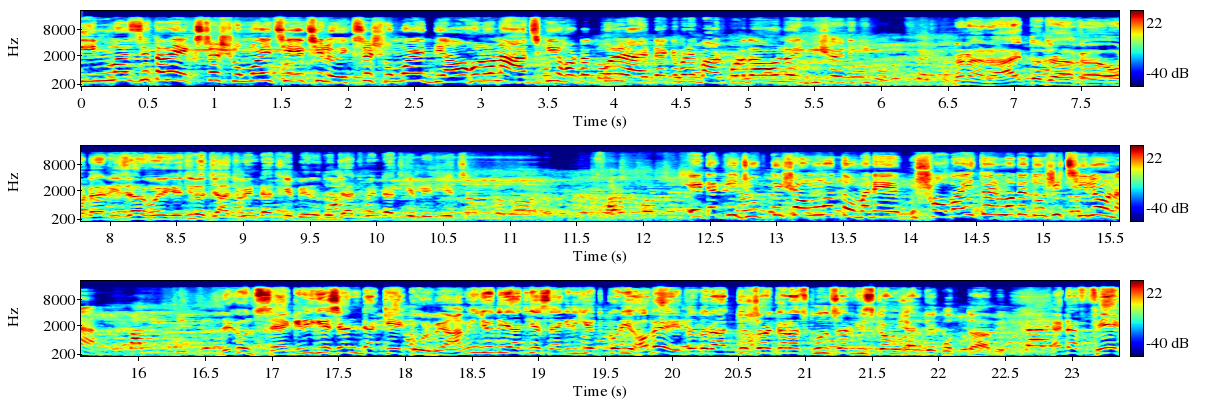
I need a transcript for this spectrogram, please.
তিন মাস যে তারা এক্সট্রা সময় চেয়েছিল এক্সট্রা সময় দেওয়া হলো না আজকেই হঠাৎ করে রায়টা একেবারে বার করে দেওয়া হলো এই বিষয়টা কি বলব? না না রায় তো অর্ডার রিজার্ভ হয়ে গেছিল জাজমেন্ট আজকে বেরোতো জাজমেন্ট আজকে বেরিয়েছে। এটা কি যুক্তিসঙ্গত? মানে সবাই তো এর মধ্যে দোষী ছিল না। দেখুন স্যাগ্রিগেশনটা কে করবে? আমি যদি আজকে স্যাগ্রিগেট করি হবে? এটা তো রাজ্য সরকার আর স্কুল সার্ভিস কমিশনকে করতে হবে। একটা ফেক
